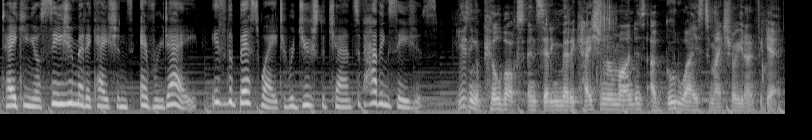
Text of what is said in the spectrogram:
Taking your seizure medications every day is the best way to reduce the chance of having seizures. Using a pill box and setting medication reminders are good ways to make sure you don't forget.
